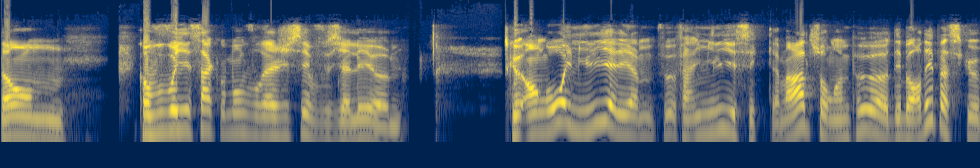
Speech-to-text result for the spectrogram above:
dans quand vous voyez ça, comment vous réagissez? Vous y allez euh, parce que en gros, Emily, elle est un peu, enfin Emily et ses camarades sont un peu euh, débordés parce que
